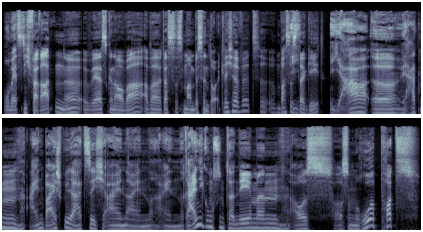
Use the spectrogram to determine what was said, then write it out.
wo wir jetzt nicht verraten, ne, wer es genau war, aber dass es mal ein bisschen deutlicher wird, äh, um was es da geht? Ja, äh, wir hatten ein Beispiel, da hat sich ein, ein, ein Reinigungsunternehmen aus, aus dem Ruhrpott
